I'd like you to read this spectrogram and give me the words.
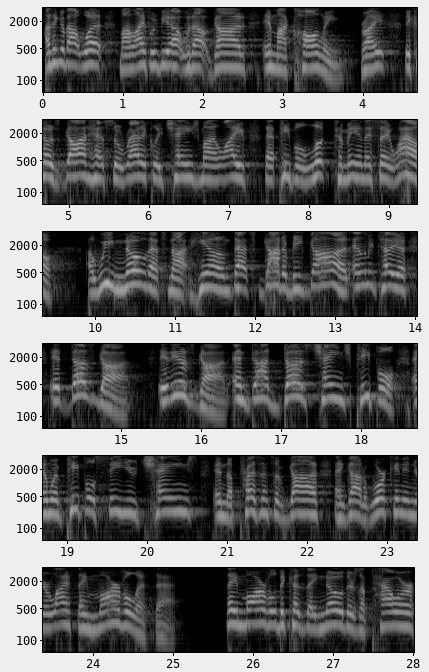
I think about what my life would be like without God in my calling, right? Because God has so radically changed my life that people look to me and they say, wow, uh, we know that's not Him. That's got to be God. And let me tell you, it does God. It is God. And God does change people. And when people see you changed in the presence of God and God working in your life, they marvel at that. They marvel because they know there's a power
